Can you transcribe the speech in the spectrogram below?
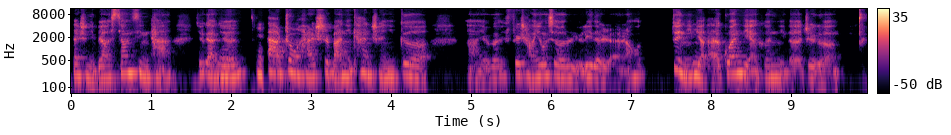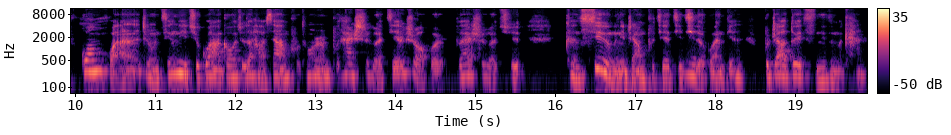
但是你不要相信他，就感觉大众还是把你看成一个啊有个非常优秀的履历的人，然后。对你表达的观点和你的这个光环、这种经历去挂钩，我觉得好像普通人不太适合接受，或者不太适合去 consume 你这样不接地气的观点。不知道对此你怎么看？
